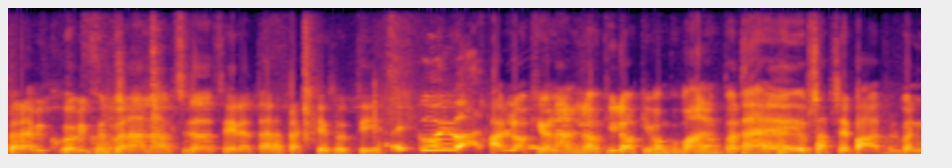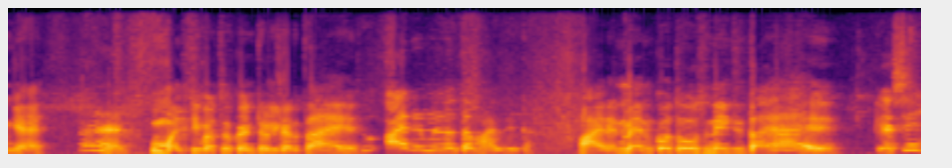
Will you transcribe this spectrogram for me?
पर अभी कभी खुद बनाना उससे ज़्यादा सही रहता है ना प्रैक्टिस होती है। कोई बात अब लॉकी बना लॉकी लॉकी हमको मालूम पता है सबसे पावरफुल बन गया है। वो मल्टीवर्स को कंट्रोल करता है। तो आयरन मैन होता मार देता। आयरन मैन को तो उसने जिताया है। कैसे?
